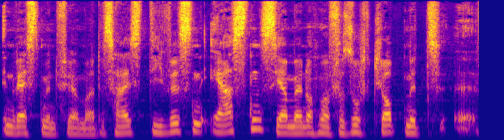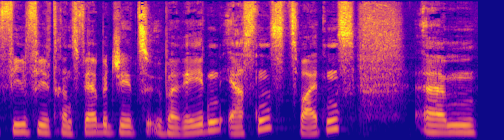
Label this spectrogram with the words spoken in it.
Investmentfirma. Das heißt, die wissen erstens, sie haben ja nochmal versucht, Klopp mit äh, viel, viel Transferbudget zu überreden. Erstens. Zweitens ähm,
